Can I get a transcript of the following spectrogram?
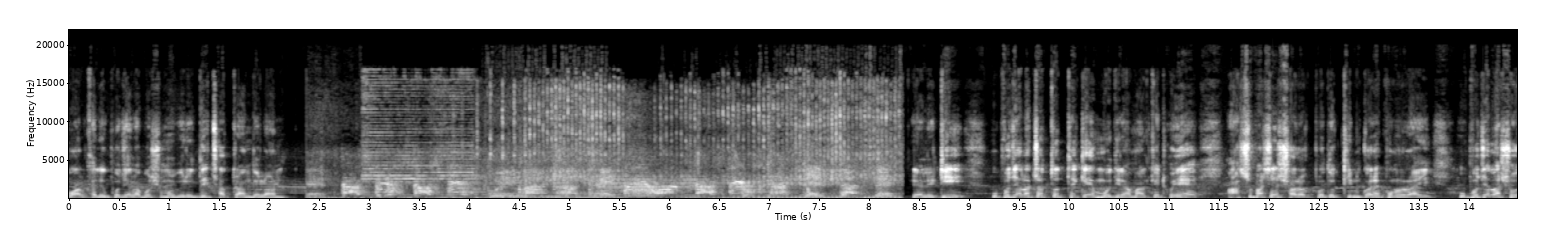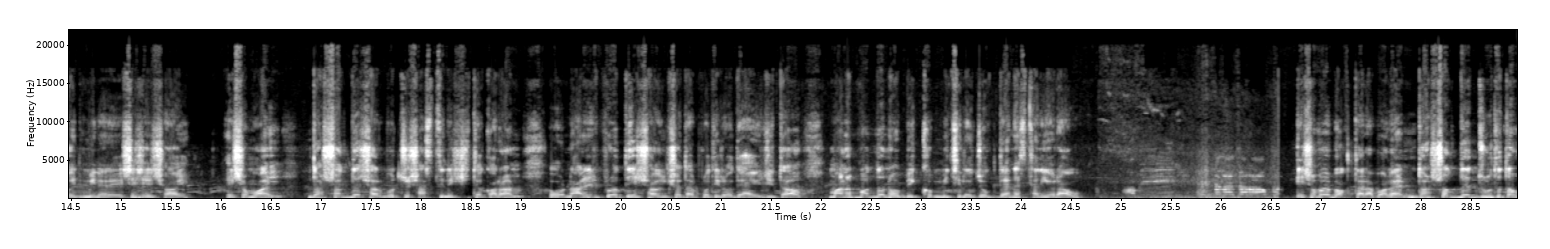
বোয়ালখালী উপজেলা বৈষম্য বিরোধী ছাত্র আন্দোলন। র্যালিটি উপজেলা চত্বর থেকে মদিনা মার্কেট হয়ে আশেপাশের সড়ক প্রদক্ষিণ করে পুনরায় উপজেলা শহীদ মিনারে এসে শেষ হয়। এ সময় দর্শকদের সর্বোচ্চ শাস্তি নিশ্চিতকরণ ও নারীর প্রতি সহিংসতার প্রতিরোধে আয়োজিত মানববন্ধন ও বিক্ষোভ মিছিলে যোগ দেন স্থানীয়রাও। এ সময় বক্তারা বলেন ধর্ষকদের দ্রুততম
